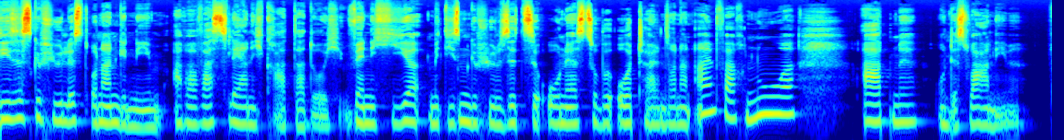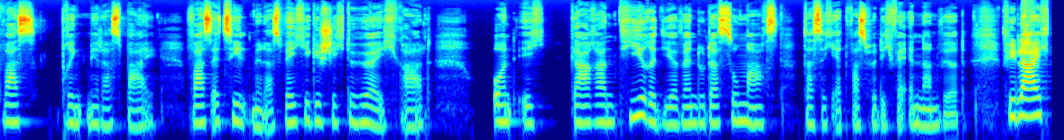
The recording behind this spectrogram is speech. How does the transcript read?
dieses Gefühl ist unangenehm, aber was lerne ich gerade dadurch, wenn ich hier mit diesem Gefühl sitze, ohne es zu beurteilen, sondern einfach nur atme und es wahrnehme. Was bringt mir das bei? Was erzählt mir das? Welche Geschichte höre ich gerade? Und ich garantiere dir, wenn du das so machst, dass sich etwas für dich verändern wird. Vielleicht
